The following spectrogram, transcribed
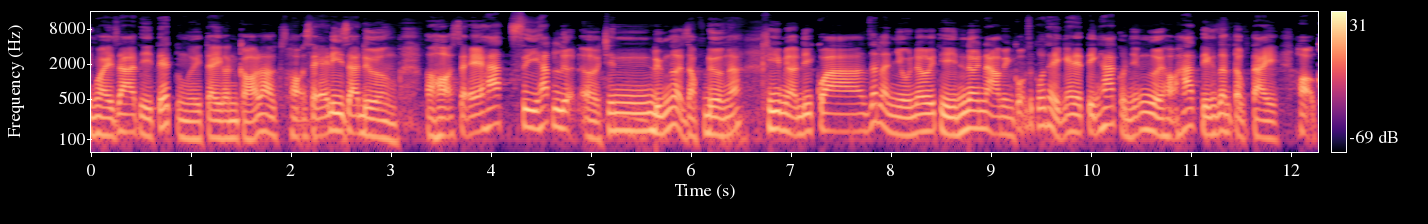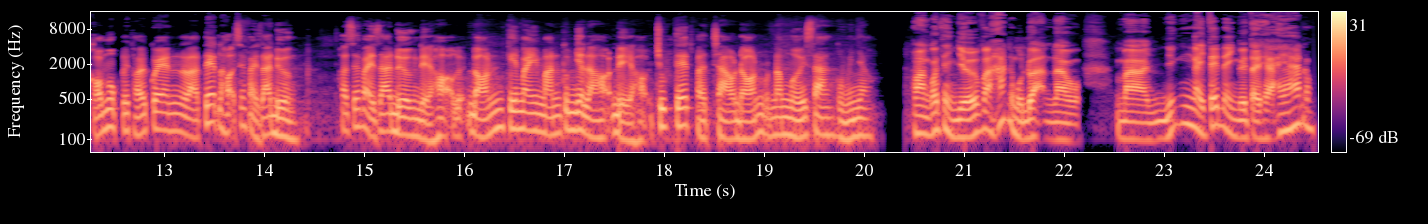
Thì ngoài ra thì Tết của người Tây còn có là họ sẽ đi ra đường và họ sẽ hát si hát lượn ở trên đứng ở dọc đường á. Khi mà đi qua rất là nhiều nơi thì nơi nào mình cũng có thể nghe thấy tiếng hát của những người họ hát tiếng dân tộc Tây. Họ có một cái thói quen là Tết là họ sẽ phải ra đường họ sẽ phải ra đường để họ đón cái may mắn cũng như là họ để họ chúc Tết và chào đón một năm mới sang cùng với nhau. Hoàng có thể nhớ và hát được một đoạn nào mà những ngày Tết này người Tây hay hát không?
